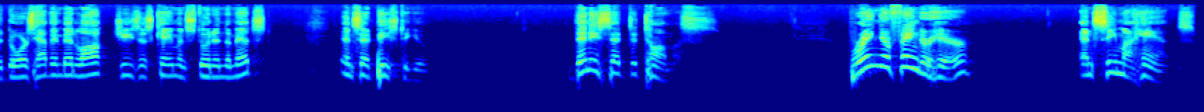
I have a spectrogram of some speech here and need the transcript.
The doors having been locked, Jesus came and stood in the midst and said, Peace to you. Then he said to Thomas, Bring your finger here and see my hands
